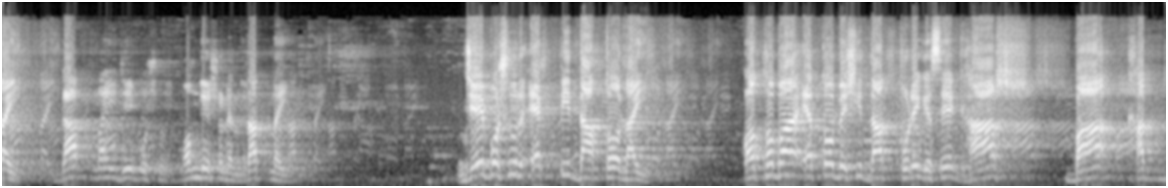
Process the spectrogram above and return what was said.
নাই। দাঁত নাই যে পশু মন দিয়ে শোনেন, দাঁত নাই। যে পশুর একটি দাঁতও নাই, অথবা এত বেশি দাঁত পড়ে গেছে, ঘাস বা খাদ্য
